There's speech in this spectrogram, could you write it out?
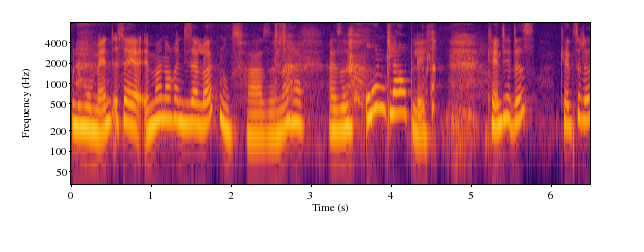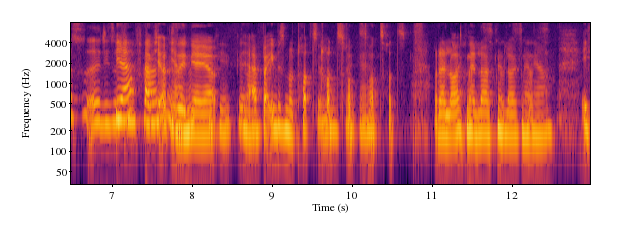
Und im Moment ist er ja immer noch in dieser Leugnungsphase. Ne? Also, Unglaublich. kennt ihr das? Kennst du das, äh, diese Ja, habe ich auch gesehen, ne? ja, ja. Okay, genau. ja. Bei ihm ist nur trotz, trotz, sehr trotz, geil. trotz, trotz. Oder leugnen, Trotz, leugnen, trotz, leugnen, trotz. ja. Ich,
